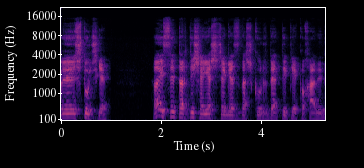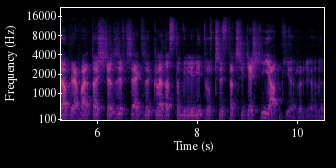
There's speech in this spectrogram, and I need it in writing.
y, sztucznie. Oj, Sytar, ty się jeszcze nie znasz, kurde, typie kochany. Dobra, wartość odżywcza jak zwykle na 100 ml 330, ja pierdzielę.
